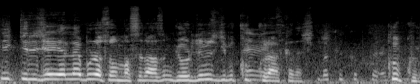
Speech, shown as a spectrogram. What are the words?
İlk gireceği yerler burası olması lazım. Gördüğünüz gibi kupkuru Evet. arkadaşlar. Bakın kupkuru. Kupkuru.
